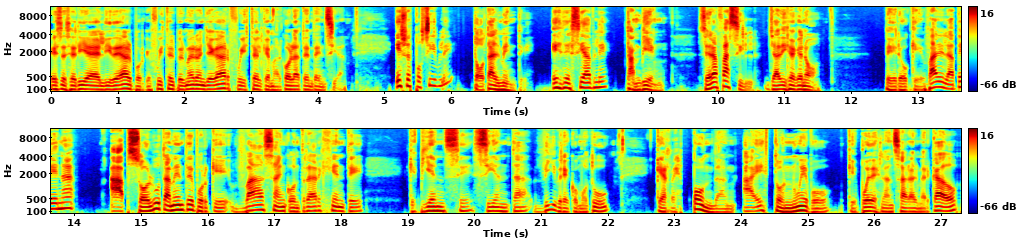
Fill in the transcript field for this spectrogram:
Ese sería el ideal porque fuiste el primero en llegar, fuiste el que marcó la tendencia. ¿Eso es posible? Totalmente. ¿Es deseable? También. ¿Será fácil? Ya dije que no pero que vale la pena absolutamente porque vas a encontrar gente que piense, sienta, vibre como tú, que respondan a esto nuevo que puedes lanzar al mercado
